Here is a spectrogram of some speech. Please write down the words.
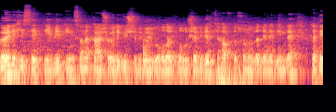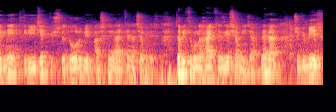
öyle hissettiği bir insana karşı öyle güçlü bir duygu oluşabilir ki hafta sonunda denediğinde kaderini etkileyecek güçte doğru bir aşka yelken açabilir. Tabii ki bunu herkes yaşamayacak. Neden? Çünkü bir,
